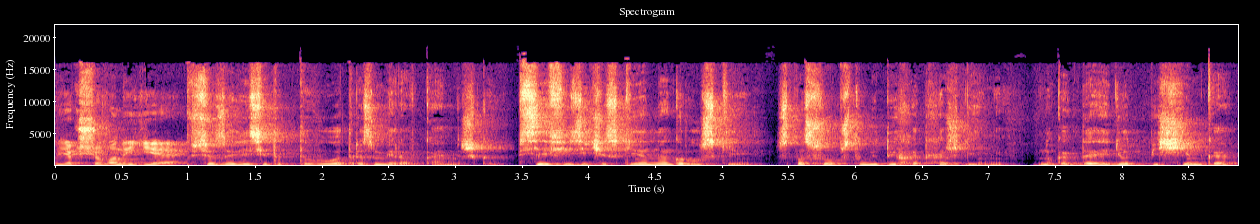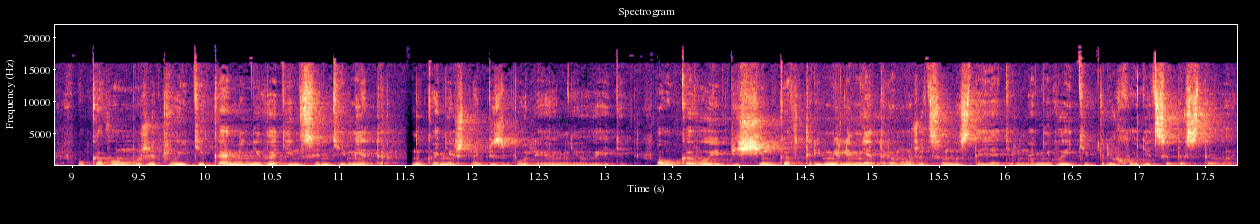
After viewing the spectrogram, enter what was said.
якщо вони є. Все зависит от того, от размеров камешка. Все физические нагрузки способствуют их отхождению. Но когда идет песчинка, у кого может выйти камень и в один сантиметр, ну, конечно, без боли он не выйдет. А у кого и песчинка в 3 миллиметра может самостоятельно не выйти, приходится доставать.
